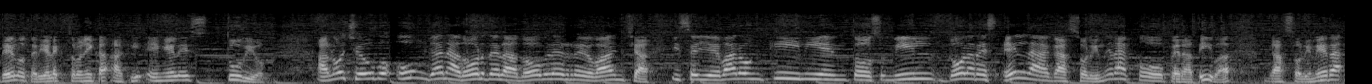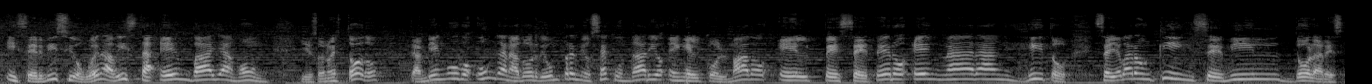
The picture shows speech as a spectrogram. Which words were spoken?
de Lotería Electrónica aquí en el estudio. Anoche hubo un ganador de la doble revancha y se llevaron 500 mil dólares en la gasolinera cooperativa, gasolinera y servicio Buena Vista en Bayamón. Y eso no es todo. También hubo un ganador de un premio secundario en el colmado El Pesetero en Naranjito. Se llevaron 15 mil dólares.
